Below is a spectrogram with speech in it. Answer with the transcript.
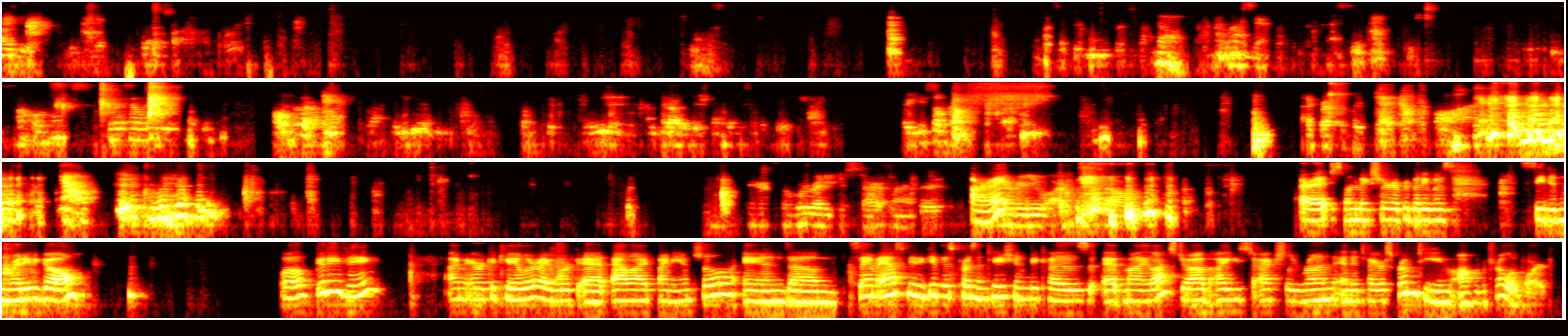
I do. No. Oh. Oh, good. Make yourself comfortable. Aggressively. Get comfortable. Now. So we're ready to start whenever, All right. whenever you are. So All right, just want to make sure everybody was seated and ready to go. Well, good evening. I'm Erica Kaler. I work at Ally Financial and um, Sam asked me to give this presentation because at my last job, I used to actually run an entire Scrum team off of a Trello board.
